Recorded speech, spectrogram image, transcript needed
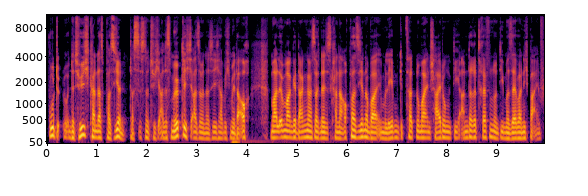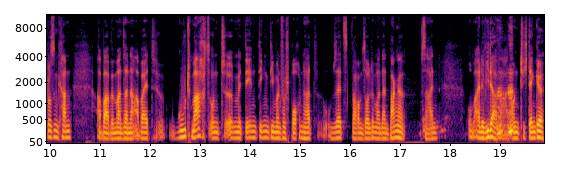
Gut, natürlich kann das passieren. Das ist natürlich alles möglich. Also natürlich habe ich mir da auch mal immer Gedanken gesagt, das kann ja auch passieren, aber im Leben gibt's halt nur mal Entscheidungen, die andere treffen und die man selber nicht beeinflussen kann. Aber wenn man seine Arbeit gut macht und äh, mit den Dingen, die man versprochen hat, umsetzt, warum sollte man dann bange sein? um eine Wiederwahl. Und ich denke,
